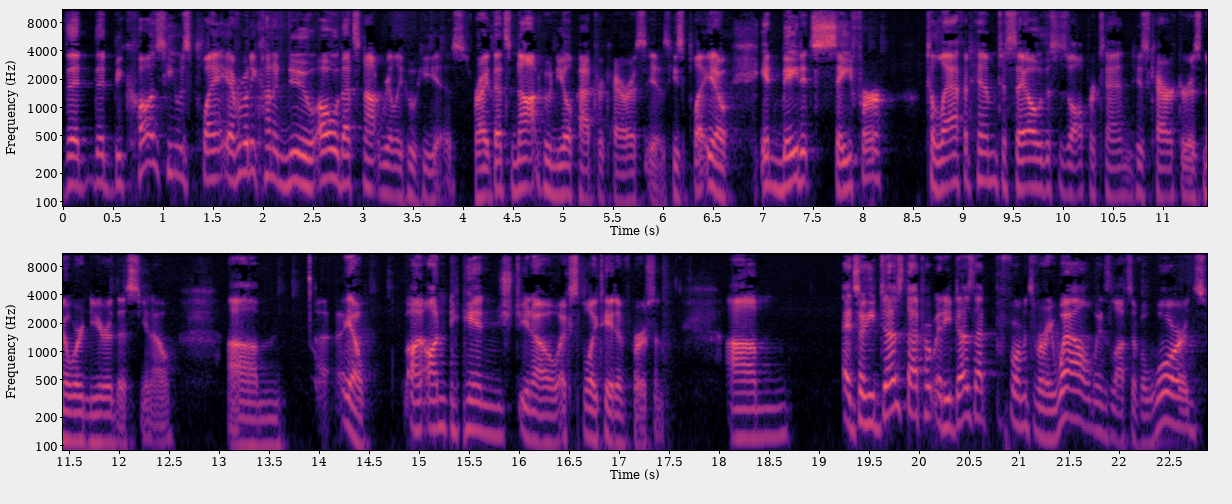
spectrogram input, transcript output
that that because he was playing, everybody kind of knew. Oh, that's not really who he is, right? That's not who Neil Patrick Harris is. He's play, you know, it made it safer to laugh at him to say, "Oh, this is all pretend." His character is nowhere near this, you know, um, you know, un- unhinged, you know, exploitative person. Um, and so he does that, and he does that performance very well. Wins lots of awards.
